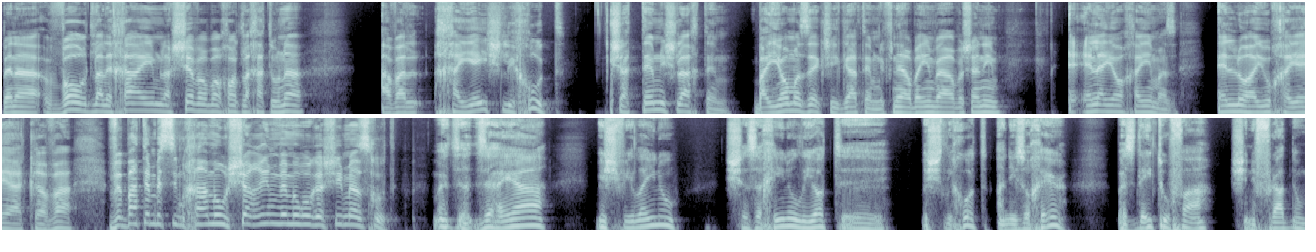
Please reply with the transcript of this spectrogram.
בין הוורד ללחיים, לשבר ברכות, לחתונה, אבל חיי שליחות, כשאתם נשלחתם, ביום הזה כשהגעתם, לפני 44 שנים, אלה היו החיים אז. אלו היו חיי ההקרבה, ובאתם בשמחה מאושרים ומרוגשים מהזכות. זה, זה היה בשבילנו, שזכינו להיות uh, בשליחות. אני זוכר, בשדה תעופה, שנפרדנו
